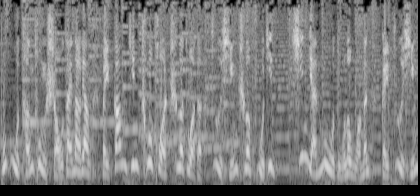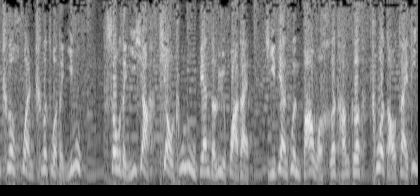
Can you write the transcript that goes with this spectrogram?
不顾疼痛，守在那辆被钢筋戳破车座的自行车附近，亲眼目睹了我们给自行车换车座的一幕。嗖的一下跳出路边的绿化带，几电棍把我和堂哥戳倒在地。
